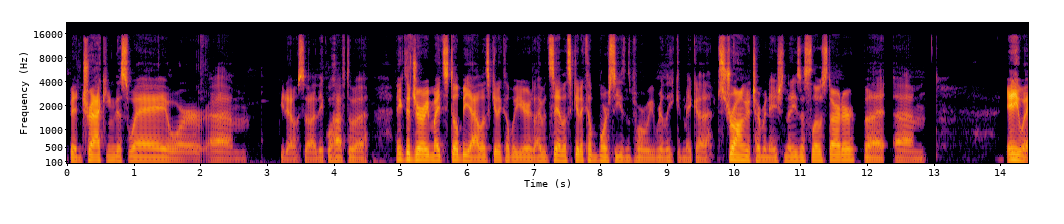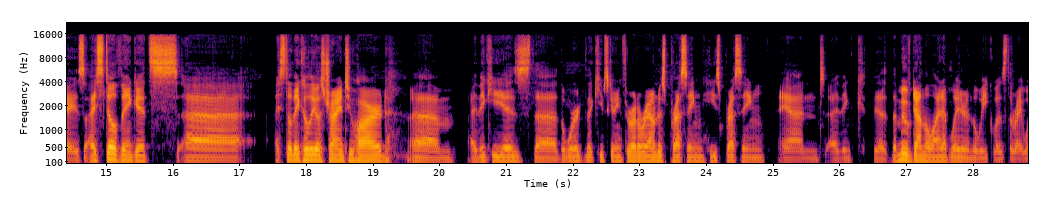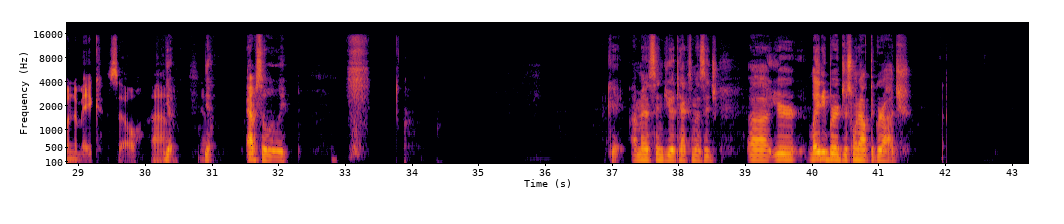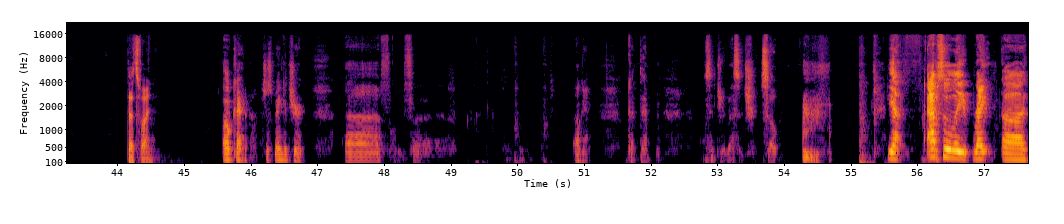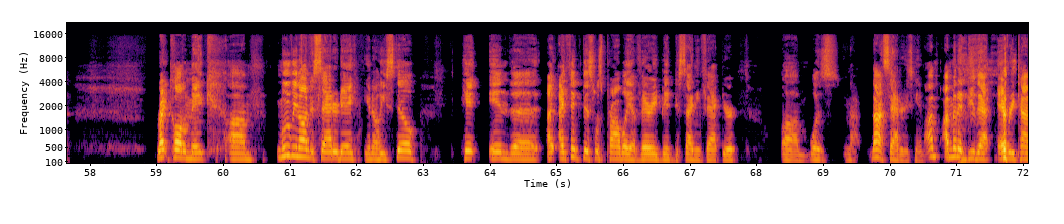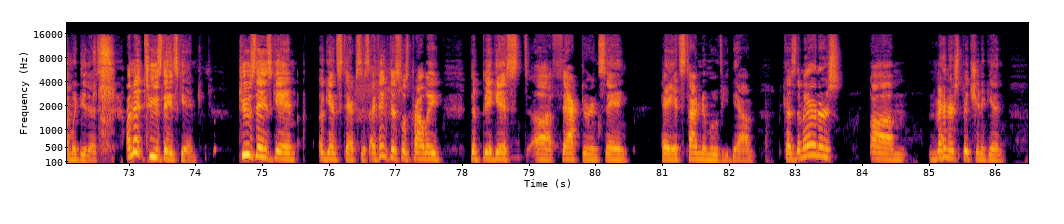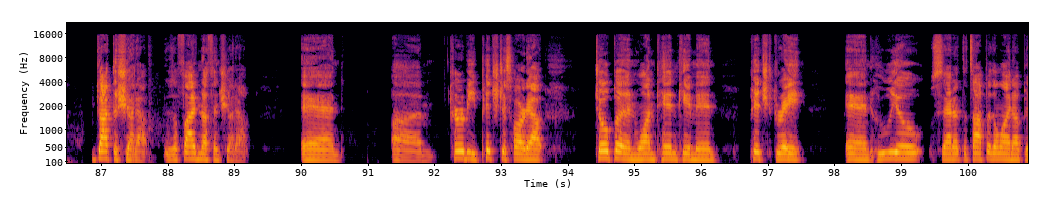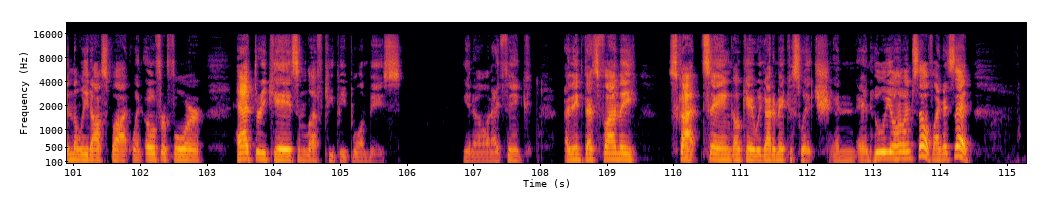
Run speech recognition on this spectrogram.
been tracking this way or um, you know, so I think we'll have to uh, I think the jury might still be out. Let's get a couple years. I would say let's get a couple more seasons before we really can make a strong determination that he's a slow starter. But um, anyways, I still think it's uh, I still think Julio's trying too hard. Um, I think he is the the word that keeps getting thrown around is pressing. He's pressing, and I think the the move down the lineup later in the week was the right one to make. So um, Yep. yeah. Yep. Absolutely. Okay, I'm gonna send you a text message. Uh, your ladybird just went out the garage. That's fine. Okay, just making sure. Uh, 45. Okay, cut that. I'll send you a message. So, yeah, absolutely right. Uh, right call to make. Um, moving on to Saturday, you know, he still hit in the. I, I think this was probably a very big deciding factor. Um, was not not Saturday's game. I'm I'm gonna do that every time we do this. I meant Tuesday's game. Tuesday's game against Texas. I think this was probably the biggest uh, factor in saying, "Hey, it's time to move you down," because the Mariners, um, Mariners pitching again, got the shutout. It was a five nothing shutout, and um, Kirby pitched his heart out. Topa and Juan Then came in, pitched great, and Julio sat at the top of the lineup in the leadoff spot, went 0 for 4, had three Ks, and left two people on base. You know, and I think, I think that's finally Scott saying, "Okay, we got to make a switch," and and Julio himself, like I said,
